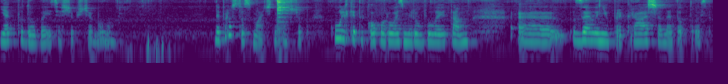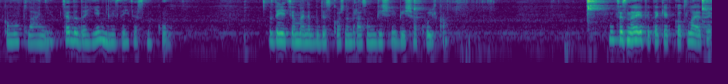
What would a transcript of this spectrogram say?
як подобається, щоб ще було. Не просто смачно, а щоб кульки такого розміру були, там е, зеленю прикрашене, тобто ось в такому плані. Це додає, мені здається, смаку. Здається, в мене буде з кожним разом більша і більша кулька. Це знаєте, так як котлети.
